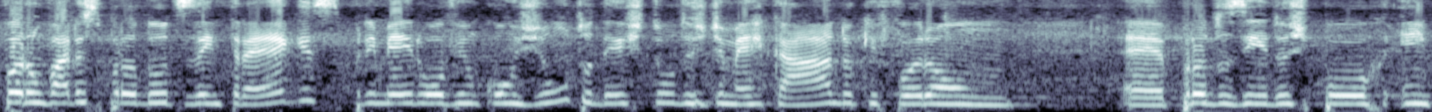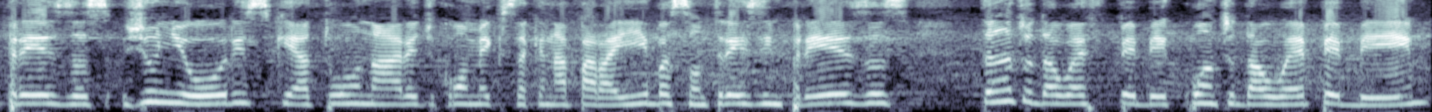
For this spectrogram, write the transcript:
Foram vários produtos entregues. Primeiro houve um conjunto de estudos de mercado que foram é, produzidos por empresas juniores que atuam na área de comics aqui na Paraíba. São três empresas, tanto da UFPB quanto da UEPB.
